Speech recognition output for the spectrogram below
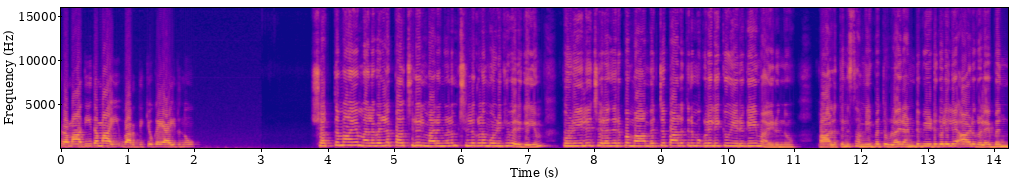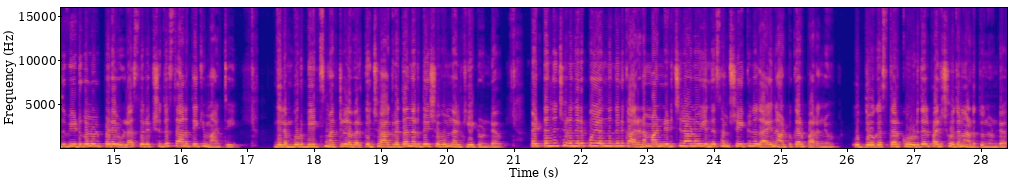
ക്രമാതീതമായി വർദ്ധിക്കുകയായിരുന്നു. ശക്തമായ മലവെള്ളപ്പാച്ചിലിൽ മരങ്ങളും ചില്ലകളും ഒഴുകി വരികയും പുഴയിലെ ജലനിരപ്പ് മാമ്പറ്റ പാലത്തിന് മുകളിലേക്ക് ഉയരുകയുമായിരുന്നു. പാലത്തിന് സമീപത്തുള്ള രണ്ട് വീടുകളിലെ ആളുകളെ ബന്ധുവീടുകൾ ഉൾപ്പെടെയുള്ള സുരക്ഷിത സ്ഥാനത്തേക്ക് മാറ്റി. നിലമ്പൂർ ബീറ്റ്സ് മറ്റുള്ളവർക്ക് ജാഗ്രതാ നിർദ്ദേശവും നൽകിയിട്ടുണ്ട്. പെട്ടെന്ന് ജലനിരപ്പ് ഉയർന്നതിന് കാരണം മണ്ണിടിച്ചിലാണോ എന്ന് സംശയിക്കുന്നതായി നാട്ടുകാർ പറഞ്ഞു. ഉദ്യോഗസ്ഥർ കൂടുതൽ പരിശോധന നടത്തുന്നുണ്ട്.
